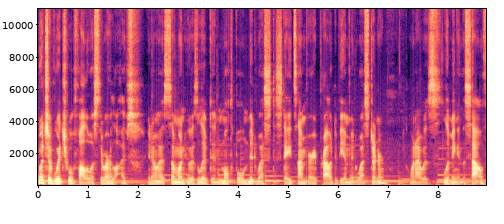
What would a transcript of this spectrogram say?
much of which will follow us through our lives. You know, as someone who has lived in multiple Midwest states, I'm very proud to be a Midwesterner. When I was living in the South,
